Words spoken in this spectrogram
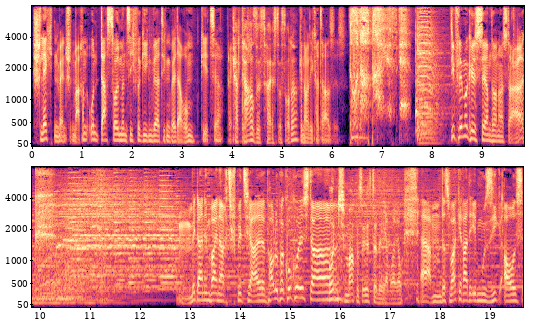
schlechten Menschen machen. Und das soll man sich vergegenwärtigen, weil darum geht's ja. Katharsis heißt das, oder? Genau, die Katharsis. Donau 3 FM. Die Flimmerkiste am Donnerstag. Mit einem Weihnachtsspezial. Paulo Pacoco ist da. Und Markus Österle. Jawohl, jawohl. Ähm, das war gerade eben Musik aus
